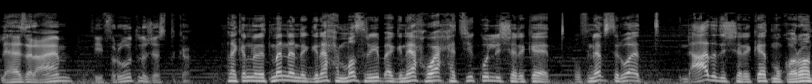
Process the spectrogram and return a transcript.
لهذا العام في Fruit Logistica إحنا كنا نتمنى إن الجناح المصري يبقى جناح واحد فيه كل الشركات وفي نفس الوقت عدد الشركات مقارنة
